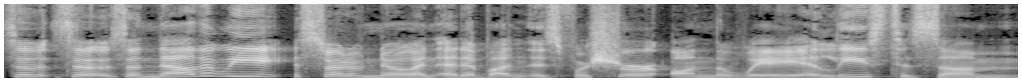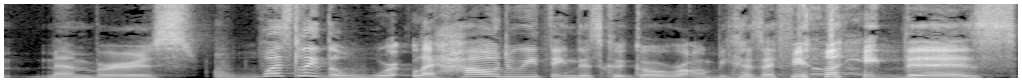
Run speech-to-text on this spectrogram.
So so so now that we sort of know an edit button is for sure on the way, at least to some members, what's like the wor- like how do we think this could go wrong? Because I feel like this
